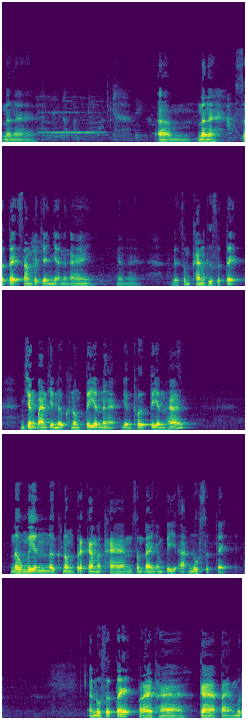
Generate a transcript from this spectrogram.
ហ្នឹងហើយអឺហ្នឹងហើយ សតិសម្បជញ្ញៈនឹងឯងហ្នឹងហើយដែលសំខាន់គឺសតិអញ្ចឹងបានជានៅក្នុងទានហ្នឹងយើងធ្វើទានហើយនៅមាននៅក្នុងព្រះកម្មដ្ឋានសម្ដែងអំពីអនុសតិអនុសតិប្រែថាការតាមរ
